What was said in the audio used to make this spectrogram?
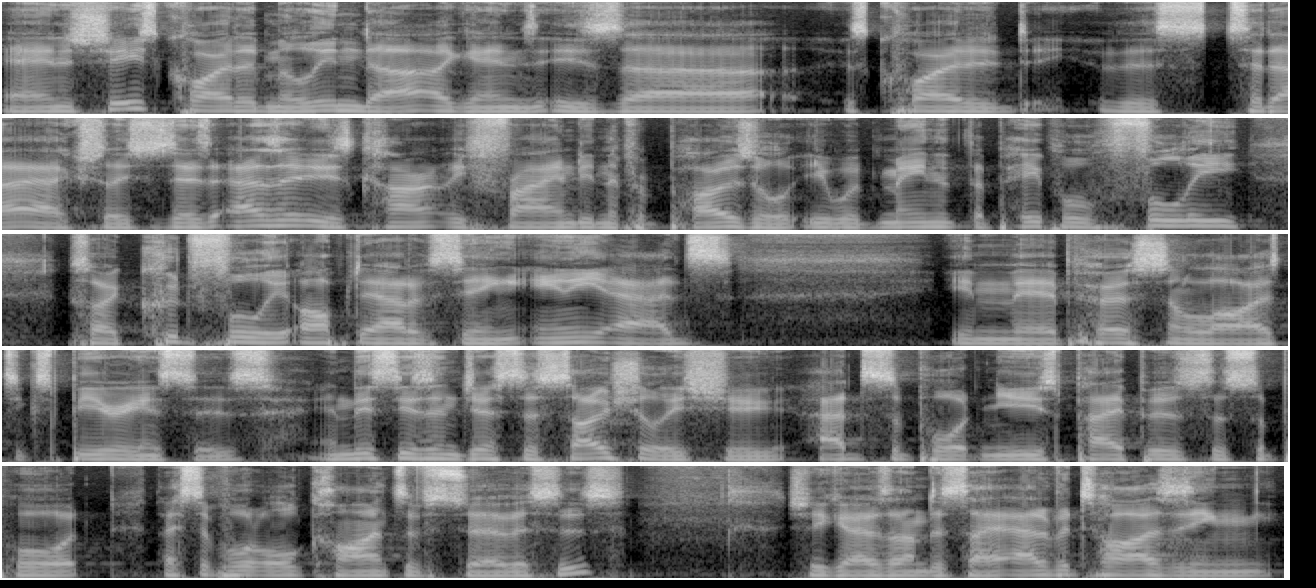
And she's quoted Melinda again is uh, is quoted this today actually. She says, as it is currently framed in the proposal, it would mean that the people fully, so could fully opt out of seeing any ads in their personalised experiences. And this isn't just a social issue. Ads support newspapers. They support they support all kinds of services. She goes on to say advertising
